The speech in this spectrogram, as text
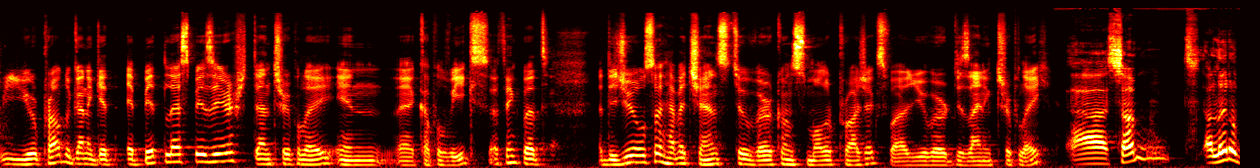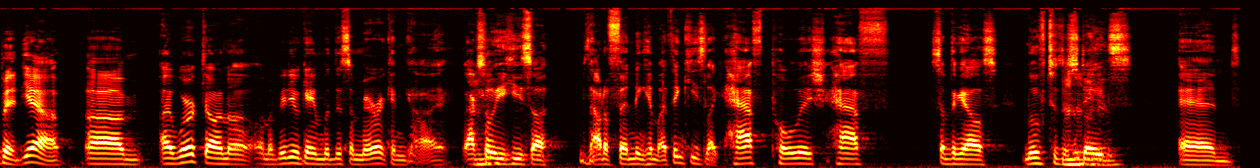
You're probably gonna get a bit less busier than AAA in a couple weeks, I think. But did you also have a chance to work on smaller projects while you were designing AAA? Uh, some, a little bit, yeah. Um, I worked on a, on a video game with this American guy. Actually, he's uh, without offending him, I think he's like half Polish, half something else. Moved to the states and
